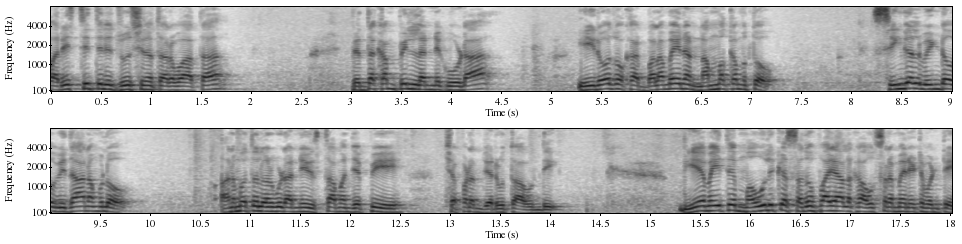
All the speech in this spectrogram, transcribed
పరిస్థితిని చూసిన తర్వాత పెద్ద కంపెనీలన్నీ కూడా ఈరోజు ఒక బలమైన నమ్మకంతో సింగిల్ విండో విధానంలో అనుమతులను కూడా అన్నీ ఇస్తామని చెప్పి చెప్పడం జరుగుతూ ఉంది. ఏవైతే మౌలిక సదుపాయాలకు అవసరమైనటువంటి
